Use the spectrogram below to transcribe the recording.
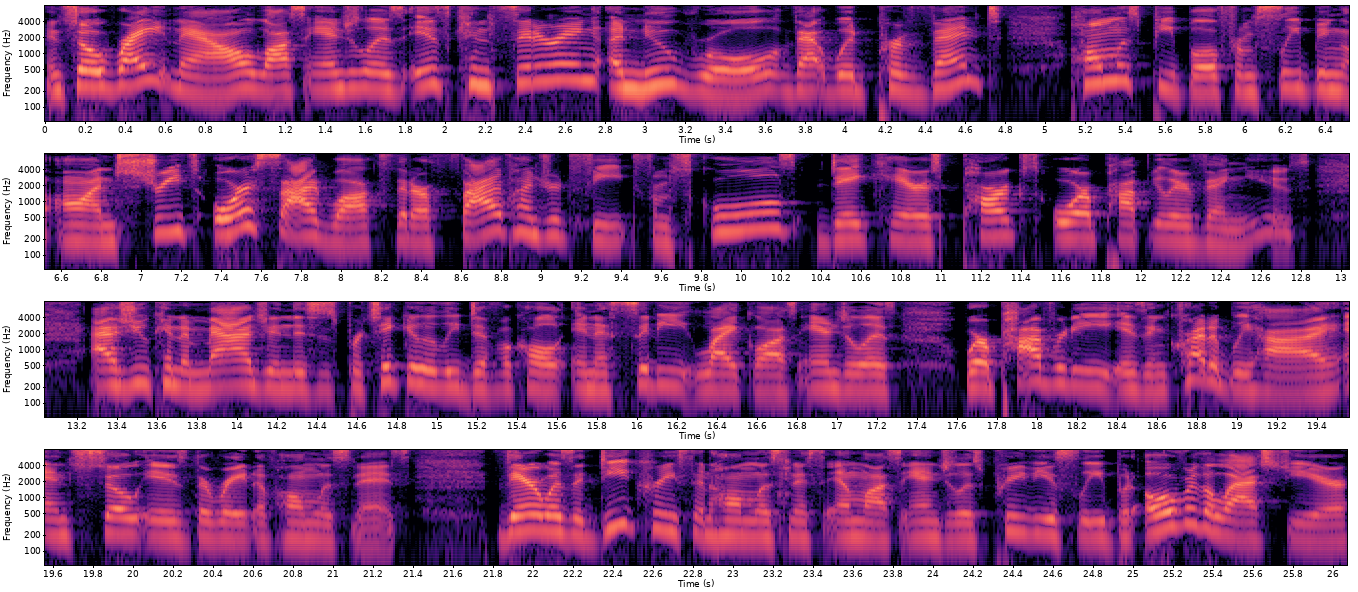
And so, right now, Los Angeles is considering a new rule that would prevent homeless people from sleeping on streets or sidewalks that are 500 feet from schools, daycares, parks, or popular venues. As you can imagine, this is particularly difficult in a city like Los Angeles, where poverty is incredibly high, and so is the rate of homelessness. There was a decrease in homelessness in Los Angeles previously, but over the last year,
